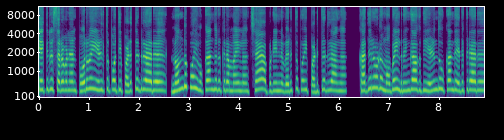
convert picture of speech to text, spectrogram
கேக்குற சரவணன் போர்வை இழுத்து போத்தி படுத்துடுறாரு. நொந்து போய் உட்கார்ந்து இருக்கிற மயிலும் ச்சே அப்படின்னு வெறுத்து போய் படுத்துடுறாங்க. கதிரோட மொபைல் ரிங் ஆகுது எழுந்து உட்காந்து எடுக்கிறாரு.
